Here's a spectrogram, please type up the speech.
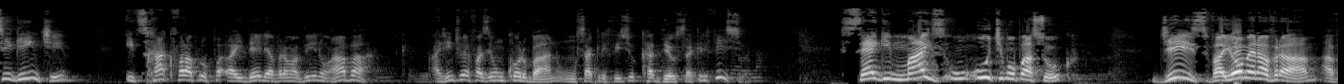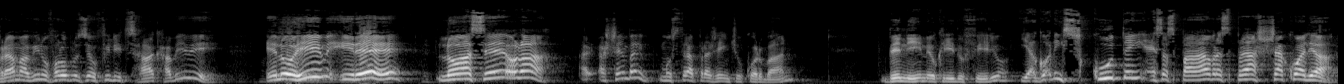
seguinte, Yitzhak fala para o pai dele, Avram Avinu, Abba, a gente vai fazer um korban, um sacrifício, cadê o sacrifício? Segue mais um último passuco. Diz, Vayomer Avram, Avram Avinu falou para o seu filho Yitzhak, Habibi, Elohim ire lo ase olá. Hashem vai mostrar para a gente o korban, Beni, meu querido filho, e agora escutem essas palavras para chacoalhar.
